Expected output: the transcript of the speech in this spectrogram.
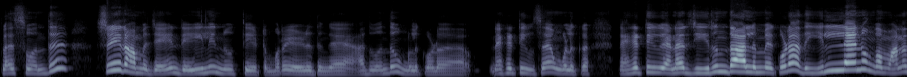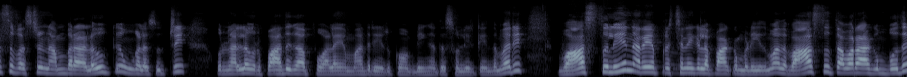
ப்ளஸ் வந்து ஸ்ரீராம ஜெயம் டெய்லி நூற்றி எட்டு முறை எழுதுங்க. அது வந்து உங்களுக்கோட நெகட்டிவ்ஸை உங்களுக்கு நெகட்டிவ் எனர்ஜி இருந்தாலுமே கூட அது இல்லைன்னு உங்கள் மனசு ஃபஸ்ட்டு நம்புகிற அளவுக்கு உங்களை சுற்றி ஒரு நல்ல ஒரு பாதுகாப்பு வளையம் மாதிரி இருக்கும் அப்படிங்கிறத சொல்லியிருக்கேன். இந்த மாதிரி வாஸ்துலேயும் நிறைய பிரச்சனைகளை பார்க்க முடியுதுமா அந்த வாஸ்து தவறாகும் போது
